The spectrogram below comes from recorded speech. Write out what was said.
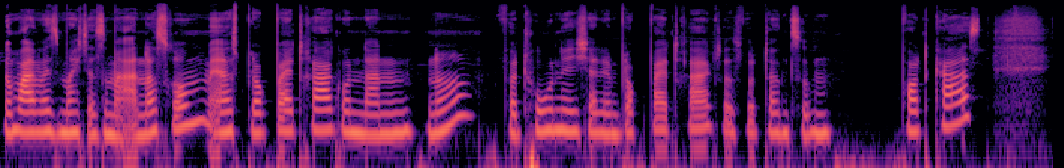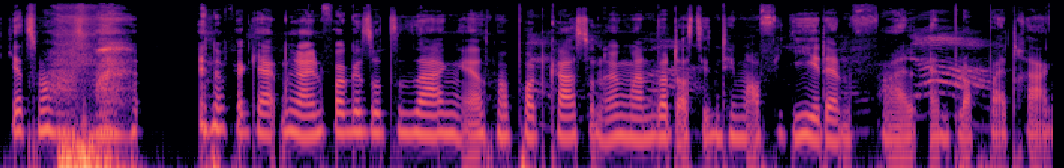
Normalerweise mache ich das immer andersrum. Erst Blogbeitrag und dann ne, vertone ich ja den Blogbeitrag. Das wird dann zum Podcast. Jetzt machen wir es mal in der verkehrten Reihenfolge sozusagen. Erstmal Podcast und irgendwann wird aus diesem Thema auf jeden Fall ein Blogbeitrag.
